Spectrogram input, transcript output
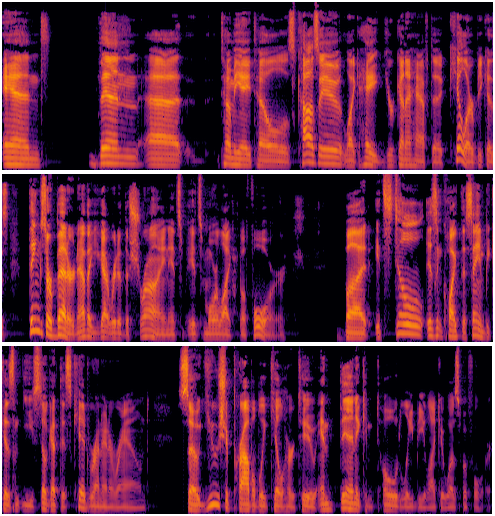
And then uh Tomie tells Kazu like, "Hey, you're going to have to kill her because things are better now that you got rid of the shrine. It's it's more like before." but it still isn't quite the same because you still got this kid running around. So you should probably kill her too, and then it can totally be like it was before.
